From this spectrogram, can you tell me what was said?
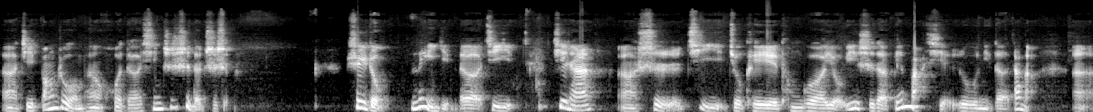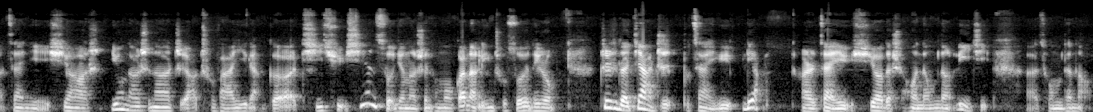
啊，即帮助我们获得新知识的知识，是一种内隐的记忆。既然啊是记忆，就可以通过有意识的编码写入你的大脑。呃，在你需要用到时呢，只要触发一两个提取线索，就能顺藤摸瓜的拎出所有内容。知识的价值不在于量，而在于需要的时候能不能立即呃从我们的脑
